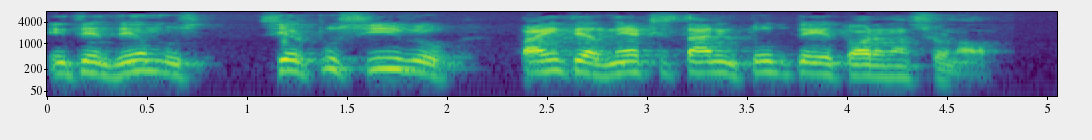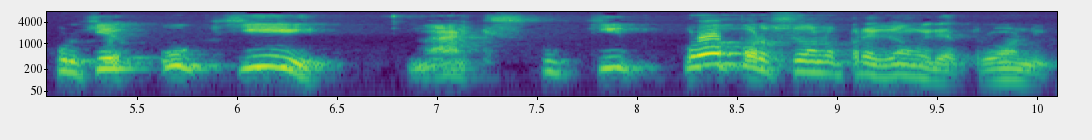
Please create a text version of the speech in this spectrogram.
entendemos ser possível para a internet estar em todo o território nacional. Porque o que, Max, o que proporciona o pregão eletrônico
